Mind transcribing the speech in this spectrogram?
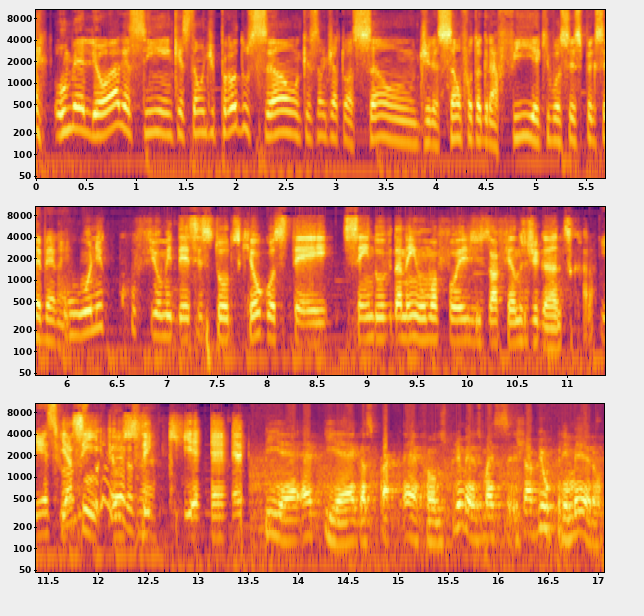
o melhor assim em questão de produção, em questão de atuação, direção, fotografia que vocês perceberam aí? O único filme desses todos que eu gostei, sem dúvida nenhuma, foi Desafiando os Gigantes, cara. E esse foi E um dos assim, eu sei né? que é, é Pie- é piegas pra. É, foi um dos primeiros, mas você já viu o primeiro?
